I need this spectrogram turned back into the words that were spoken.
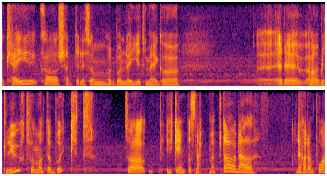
OK, hva skjedde, liksom? Har du bare løyet til meg, og eh, det, Har jeg blitt lurt, på en måte, og brukt? Så gikk jeg inn på SnapMap, da, og der Det hadde han på.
